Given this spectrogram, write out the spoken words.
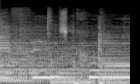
Everything's cool,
